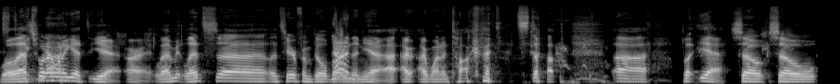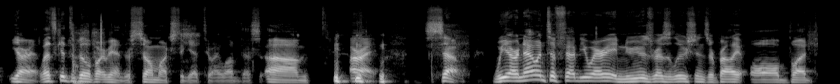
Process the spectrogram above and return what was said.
Well, that's me. what None. I want to get. To. Yeah. All right. Let me let's uh let's hear from Built Bar, and then yeah, I, I want to talk about that stuff. Uh, but yeah, so so yeah, all right, let's get to Built Bar. Man, there's so much to get to. I love this. Um, all right, so we are now into February, and New Year's resolutions are probably all but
